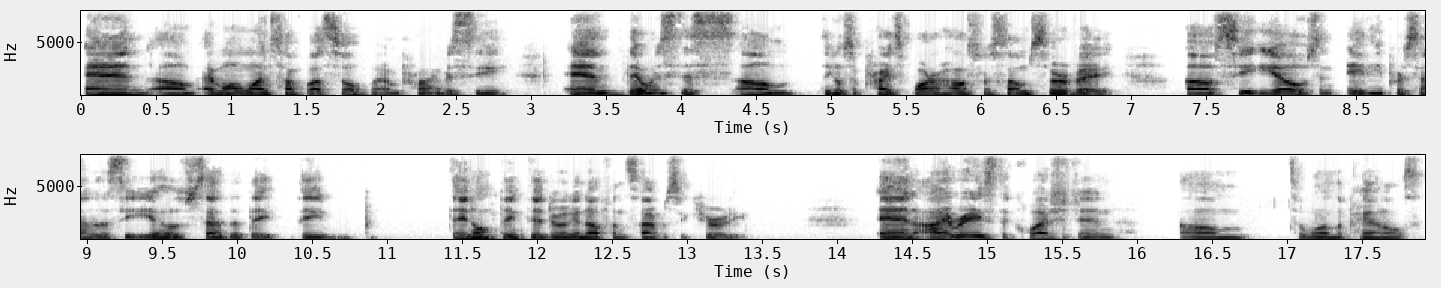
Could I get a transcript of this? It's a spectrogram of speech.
and um, everyone wanted to talk about SOPA and privacy. And there was this, um, I think it was a Price Waterhouse or some survey of CEOs, and 80% of the CEOs said that they, they, they don't think they're doing enough on cybersecurity. And I raised the question um, to one of the panels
